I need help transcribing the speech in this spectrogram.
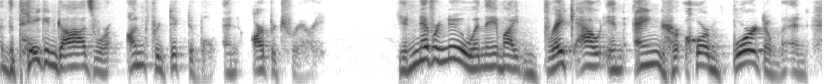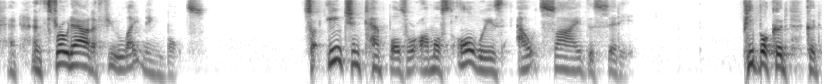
The pagan gods were unpredictable and arbitrary. You never knew when they might break out in anger or boredom and, and, and throw down a few lightning bolts. So ancient temples were almost always outside the city. People could, could,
